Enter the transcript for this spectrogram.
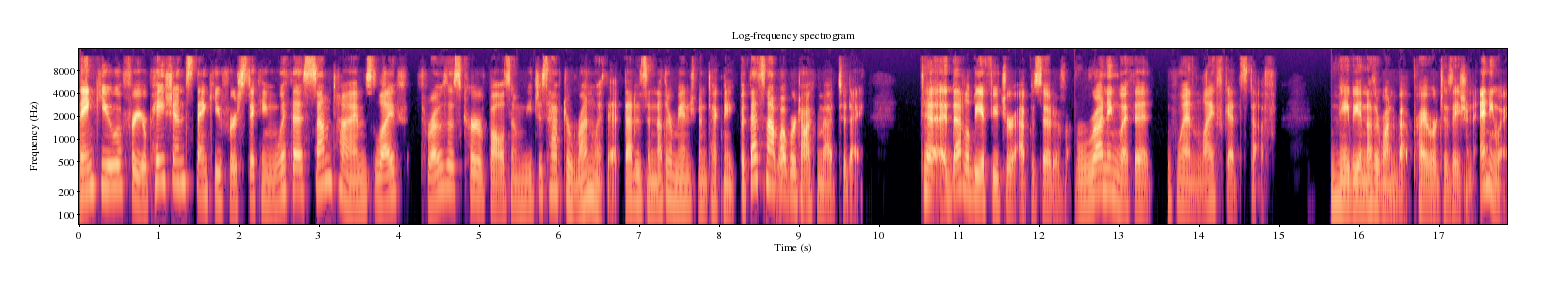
Thank you for your patience. Thank you for sticking with us. Sometimes life throws us curveballs and we just have to run with it. That is another management technique, but that's not what we're talking about today. To, that'll be a future episode of running with it when life gets tough maybe another one about prioritization. Anyway,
